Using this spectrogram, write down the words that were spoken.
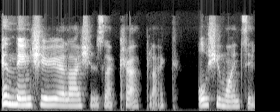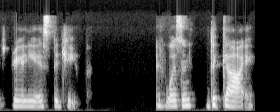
and then she realized she was like, crap, like all she wanted really is the Jeep. It wasn't the guy.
